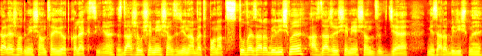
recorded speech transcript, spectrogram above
zależy od miesiąca i od kolekcji, nie? Zdarzył się miesiąc, gdzie nawet ponad stówę zarobiliśmy, a zdarzył się miesiąc, gdzie nie zarobiliśmy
